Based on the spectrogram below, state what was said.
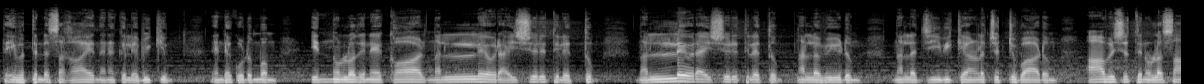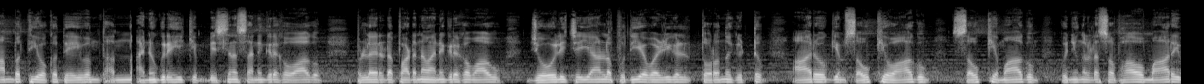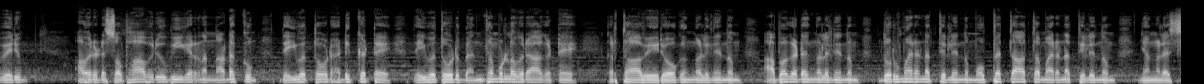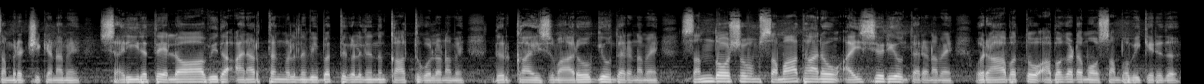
ദൈവത്തിന്റെ സഹായം നിനക്ക് ലഭിക്കും. നിന്റെ കുടുംബം ഇന്നുള്ളതിനേക്കാൾ നല്ല ഒരു ഐശ്വര്യത്തിലെത്തും. നല്ല ഒരു ഐശ്വര്യത്തിലെത്തും നല്ല വീടും നല്ല ജീവിക്കാനുള്ള ചുറ്റുപാടും ആവശ്യത്തിനുള്ള സാമ്പത്തികമൊക്കെ ദൈവം തന്ന് അനുഗ്രഹിക്കും ബിസിനസ് അനുഗ്രഹമാകും പിള്ളേരുടെ പഠനം അനുഗ്രഹമാകും ജോലി ചെയ്യാനുള്ള പുതിയ വഴികൾ തുറന്നു കിട്ടും ആരോഗ്യം സൗഖ്യമാകും സൗഖ്യമാകും കുഞ്ഞുങ്ങളുടെ സ്വഭാവം മാറി വരും അവരുടെ സ്വഭാവ രൂപീകരണം നടക്കും. ദൈവത്തോട് അടുക്കട്ടെ ദൈവത്തോട് ബന്ധമുള്ളവരാകട്ടെ. കർത്താവെ രോഗങ്ങളിൽ നിന്നും അപകടങ്ങളിൽ നിന്നും ദുർമരണത്തിൽ നിന്നും ഒപ്പെത്താത്ത മരണത്തിൽ നിന്നും ഞങ്ങളെ സംരക്ഷിക്കണമേ. ശരീരത്തെ എല്ലാവിധ അനർത്ഥങ്ങളിൽ നിന്നും വിപത്തുകളിൽ നിന്നും കാത്തുകൊള്ളണമേ. ദീർഘായുസും ആരോഗ്യവും തരണമേ. സന്തോഷവും സമാധാനവും ഐശ്വര്യവും തരണമേ. ഒരാപത്തോ അപകടമോ സംഭവിക്കരുത്.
